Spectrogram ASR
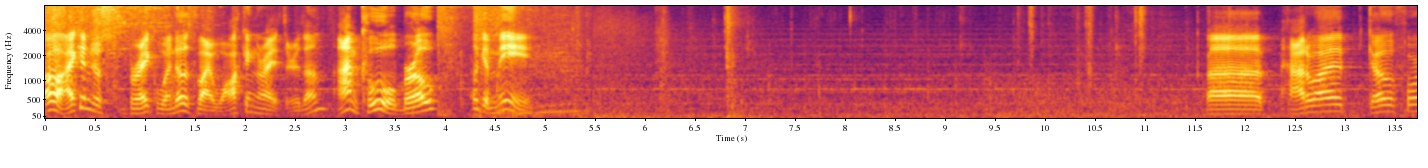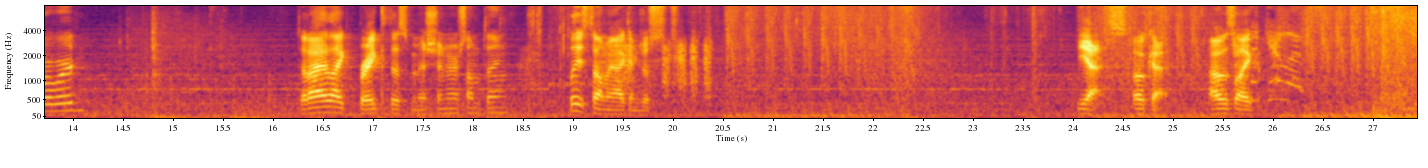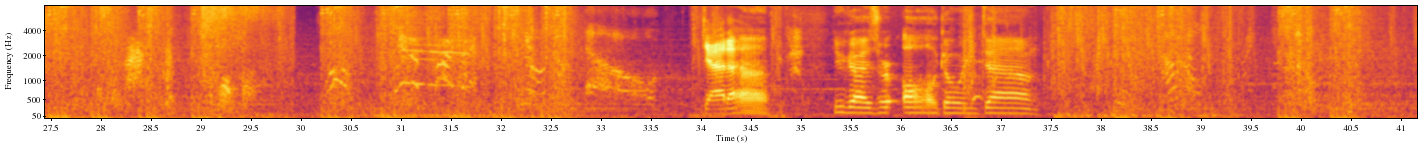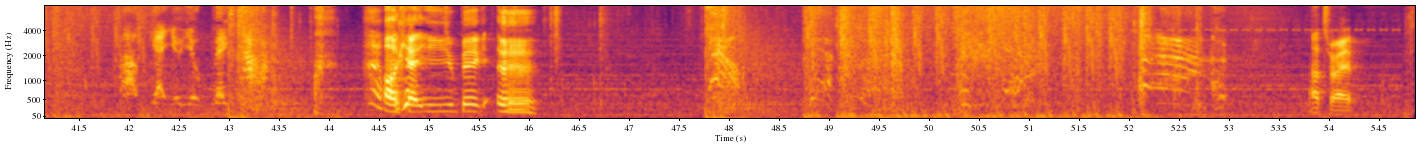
Oh, I can just break windows by walking right through them? I'm cool, bro. Look at me. Uh, how do I go forward? Did I, like, break this mission or something? Please tell me I can just... Yes, okay. I was like... Get up! You guys are all going down. I'll get you, you big... Ugh. That's right.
